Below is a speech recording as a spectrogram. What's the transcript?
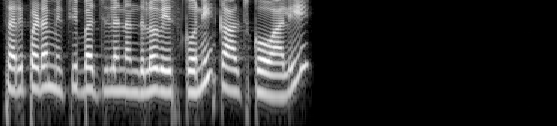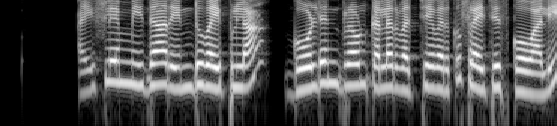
సరిపడ మిర్చి బజ్జీలను అందులో వేసుకొని కాల్చుకోవాలి. ఐ ఫ్లేమ్ మీద రెండు వైపులా గోల్డెన్ బ్రౌన్ కలర్ వచ్చే వరకు ఫ్రై చేసుకోవాలి.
